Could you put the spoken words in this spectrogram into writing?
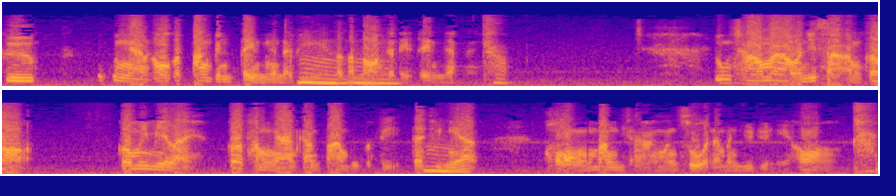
คือพวกคนงานเขาก็ตั้งเป็นเต็นท์กันนะพี่อืมแล้วก็นอนกันในเต็นท์กันครับรุ่งเช้ามาวันที่สามก็ก็ไม่มีอะไร ก็ทำงานกันตามปกติ แต่ทีเนี้ย ของบางอย่างบางส่วนนะมันอยู่อยู่ในห้องครับ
